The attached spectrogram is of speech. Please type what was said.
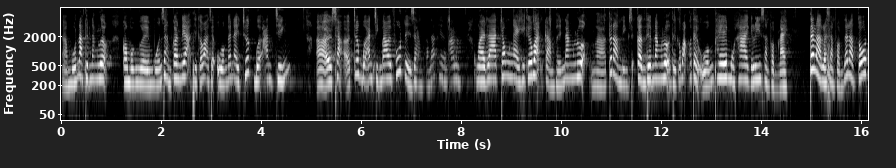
à, muốn nạp thêm năng lượng. Còn một người muốn giảm cân đấy ạ thì các bạn sẽ uống cái này trước bữa ăn chính à, trước bữa ăn chính 30 phút để giảm cảm giác thèm ăn. Ngoài ra trong ngày khi các bạn cảm thấy năng lượng à, tức là mình sẽ cần thêm năng lượng thì các bạn có thể uống thêm một hai cái ly sản phẩm này. Tức là là sản phẩm rất là tốt.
